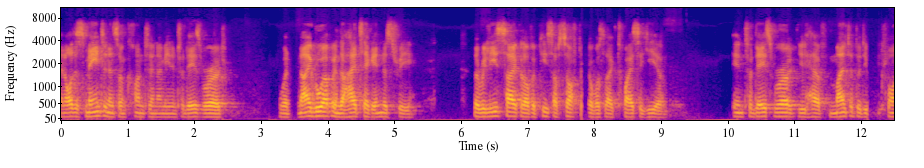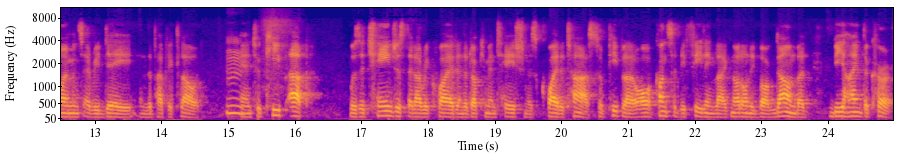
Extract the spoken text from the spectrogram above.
And all this maintenance on content, I mean, in today's world, when I grew up in the high tech industry, the release cycle of a piece of software was like twice a year. In today's world, you have multiple deployments every day in the public cloud. Mm. And to keep up with the changes that are required in the documentation is quite a task. So people are all constantly feeling like not only bogged down, but behind the curve.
